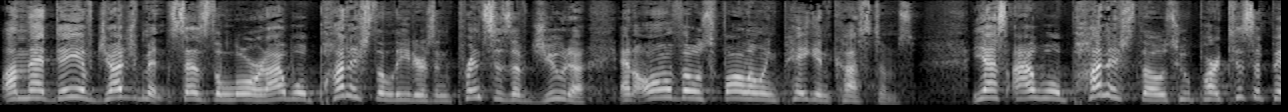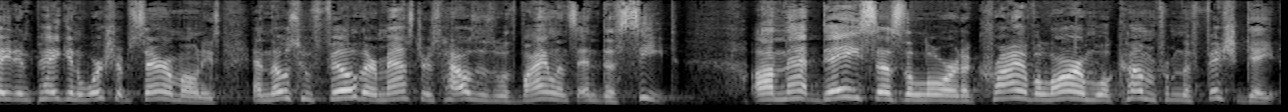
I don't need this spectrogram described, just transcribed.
On that day of judgment, says the Lord, I will punish the leaders and princes of Judah and all those following pagan customs. Yes, I will punish those who participate in pagan worship ceremonies and those who fill their masters' houses with violence and deceit. On that day, says the Lord, a cry of alarm will come from the fish gate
